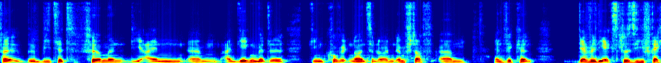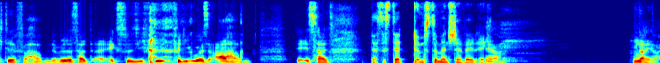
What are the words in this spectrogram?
bietet Firmen, die ein, ähm, ein Gegenmittel gegen Covid-19 oder einen Impfstoff ähm, entwickeln, der will die Exklusivrechte dafür haben. Der will das halt äh, exklusiv für, für die USA haben. Der ist halt, Das ist der dümmste Mensch der Welt, echt. ja. Naja,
